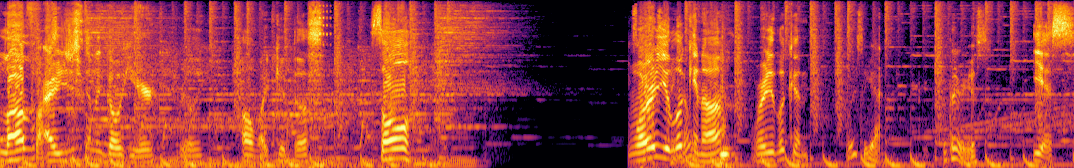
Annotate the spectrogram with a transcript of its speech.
Love, are you just gonna go here? Really? Oh my goodness. Soul Where are you looking, huh? Where are you looking? Where's he at? Oh, there he is. Yes.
